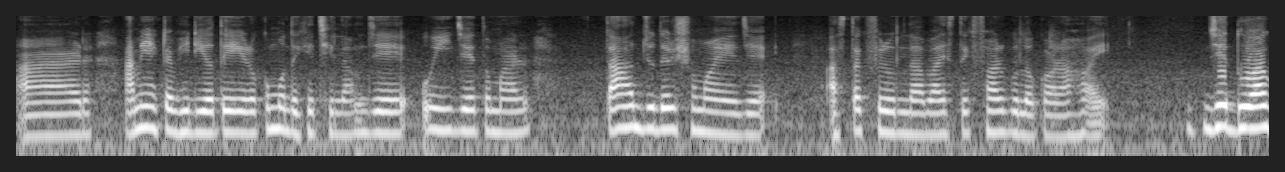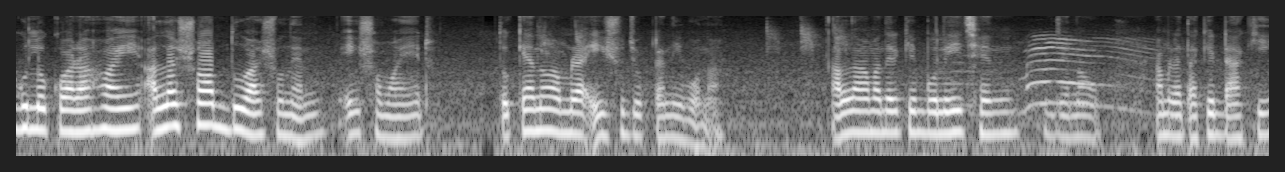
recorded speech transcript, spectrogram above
আর আমি একটা ভিডিওতে এরকমও দেখেছিলাম যে, ওই যে তোমার তাহাজ্জুদের সময়ে যে আস্তাক ফিরুল্লাহ বা ইস্তেকফারগুলো করা হয়। যে দোয়াগুলো করা হয়, আল্লাহ সব দোয়া শুনেন এই সময়ের। তো কেন আমরা এই সুযোগটা নিব না? আল্লাহ আমাদেরকে বলেইছেন যেন আমরা তাকে ডাকি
